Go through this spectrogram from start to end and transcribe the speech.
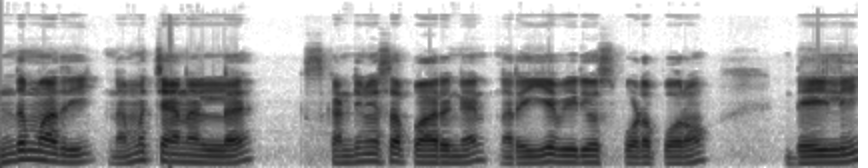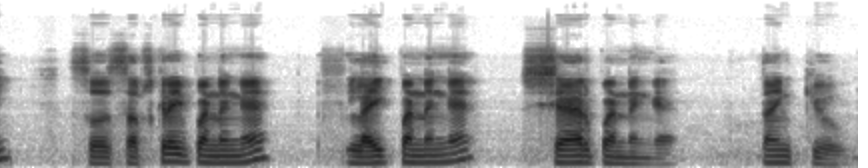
இந்த மாதிரி நம்ம சேனலில் கண்டினியூஸாக பாருங்கள் நிறைய வீடியோஸ் போட போகிறோம் டெய்லி ஸோ சப்ஸ்கிரைப் பண்ணுங்கள் லைக் பண்ணுங்கள் ஷேர் பண்ணுங்கள் Thank you.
